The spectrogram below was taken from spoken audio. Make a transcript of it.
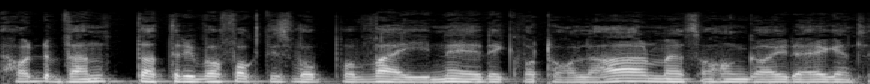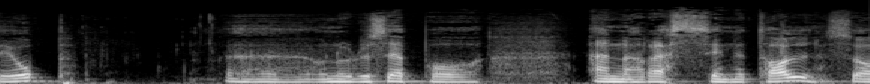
hadde venta at de var faktisk var på vei ned i kvartalet her, mens han guida egentlig opp. Eh, og Når du ser på NRS sine tall, så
